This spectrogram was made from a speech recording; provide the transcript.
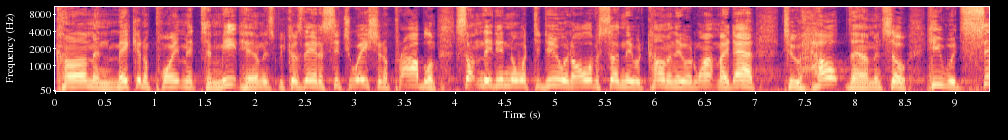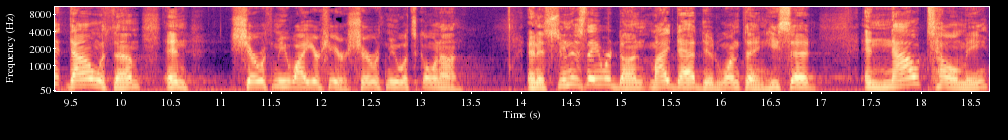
come and make an appointment to meet him is because they had a situation, a problem, something they didn't know what to do, and all of a sudden they would come and they would want my dad to help them. And so he would sit down with them and share with me why you're here. Share with me what's going on. And as soon as they were done, my dad did one thing. He said, And now tell me,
